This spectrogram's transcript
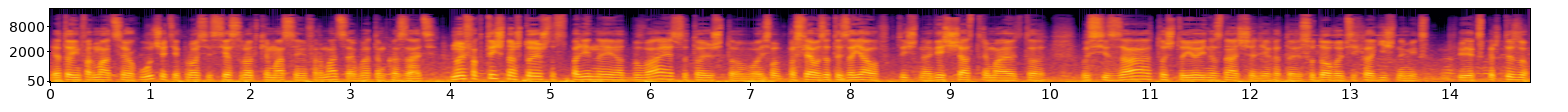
эту інфармацыю агучыць і просіць все сродкі масавай інфармацыі аб гэтым казаць ну і фактычна што тое што з палінай адбываецца тое што вось пасля вось этой заявы фактычна весь час трымаюць у сеза то што ёй назначылі гэтую судовую псіхалагічную экспертызу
